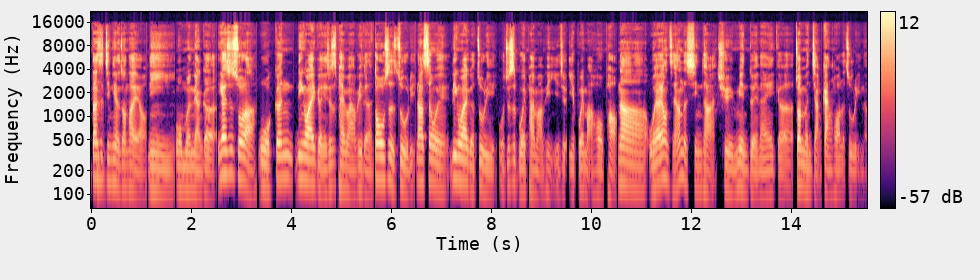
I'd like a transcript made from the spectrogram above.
但是今天的状态。哦你，我们两个应该是说了，我跟另外一个，也就是拍马屁的人都是助理。那身为另外一个助理，我就是不会拍马屁，也就也不会马后炮。那我要用怎样的心态去面对那一个专门讲干话的助理呢？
